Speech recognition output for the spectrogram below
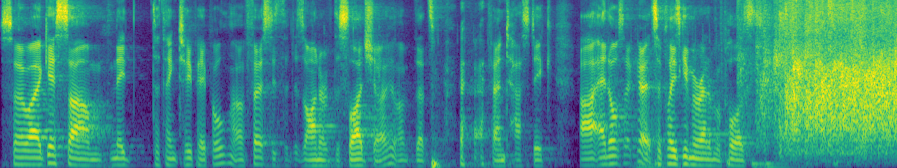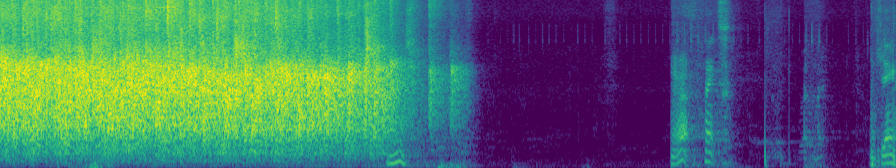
So I guess um, need to thank two people. Uh, first is the designer of the slideshow. Um, that's fantastic. Uh, and also Kurt. So please give him a round of applause. All right, thanks. Thank you.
